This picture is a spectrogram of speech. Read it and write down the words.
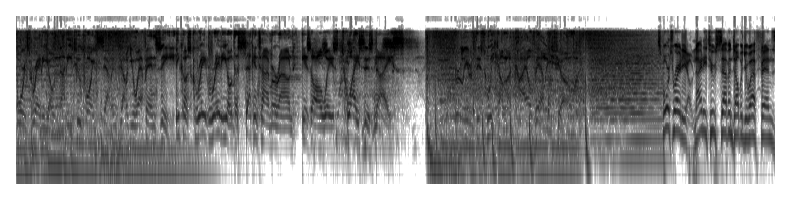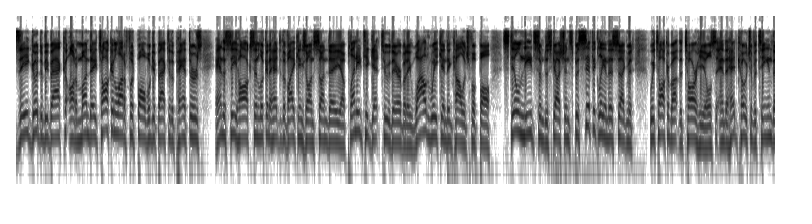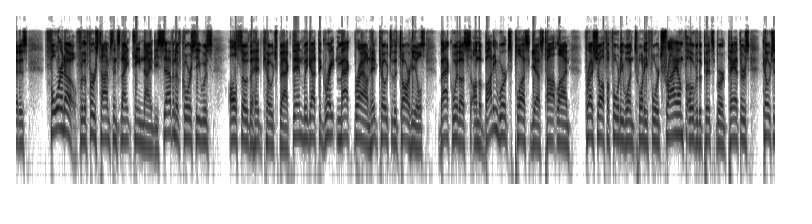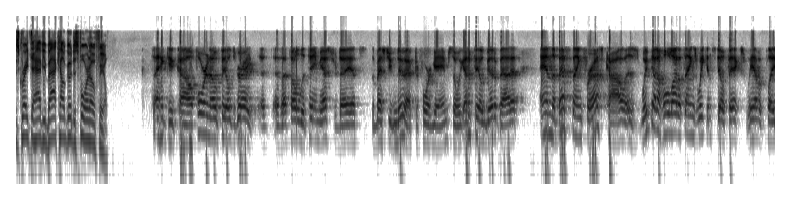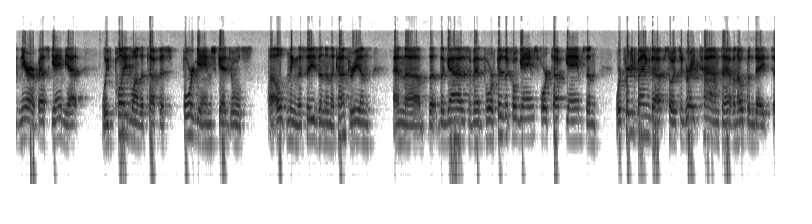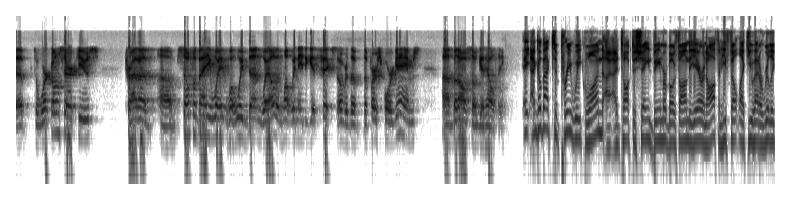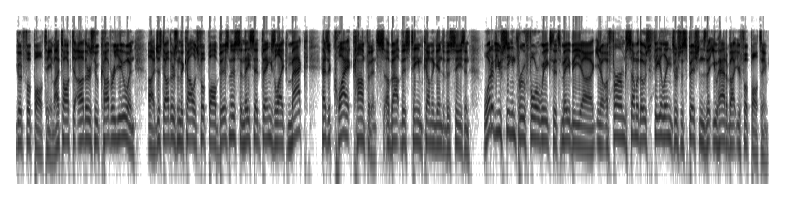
Sports Radio 92.7 WFNZ. Because great radio the second time around is always twice as nice. Earlier this week on The Kyle Bailey Show. Sports Radio 92.7 WFNZ. Good to be back on a Monday talking a lot of football. We'll get back to the Panthers and the Seahawks and looking ahead to the Vikings on Sunday. Uh, plenty to get to there, but a wild weekend in college football still needs some discussion. Specifically in this segment, we talk about the Tar Heels and the head coach of a team that is 4 0 for the first time since 1997. Of course, he was also the head coach back then. We got the great Mack Brown, head coach of the Tar Heels, back with us on the Bodyworks Plus guest hotline, fresh off a 41 24 triumph over the Pittsburgh Panthers. Coach, it's great to have you back. How good does 4 0 feel? Thank you, Kyle. Four and zero feels great. As as I told the team yesterday, it's the best you can do after four games. So we got to feel good about it. And the best thing for us, Kyle, is we've got a whole lot of things we can still fix. We haven't played near our best game yet. We've played one of the toughest four game schedules uh, opening the season in the country, and and uh, the the guys have had four physical games, four tough games, and we're pretty banged up. So it's a great time to have an open date to to work on Syracuse try to uh, self-evaluate what we've done well and what we need to get fixed over the, the first four games, uh, but also get healthy. Hey, I go back to pre week one. I, I talked to Shane Beamer both on the air and off, and he felt like you had a really good football team. I talked to others who cover you and uh, just others in the college football business, and they said things like Mack has a quiet confidence about this team coming into the season. What have you seen through four weeks that's maybe uh, you know affirmed some of those feelings or suspicions that you had about your football team?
